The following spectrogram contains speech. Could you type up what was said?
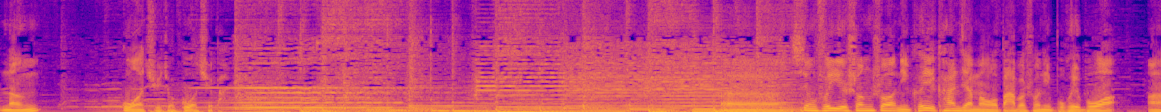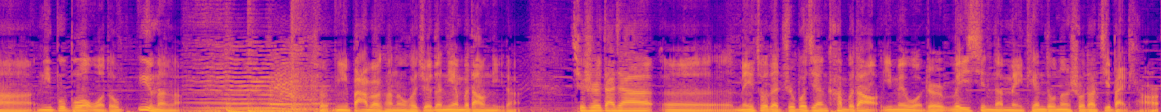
能过去就过去吧。”呃，幸福一生说你可以看见吗？我爸爸说你不会播啊，你不播我都郁闷了。是你爸爸可能会觉得念不到你的，其实大家呃没坐在直播间看不到，因为我这微信呢每天都能收到几百条，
